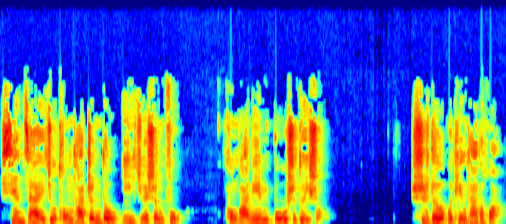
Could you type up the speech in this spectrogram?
现在就同他争斗，以决胜负，恐怕您不是对手。士德不听他的话，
